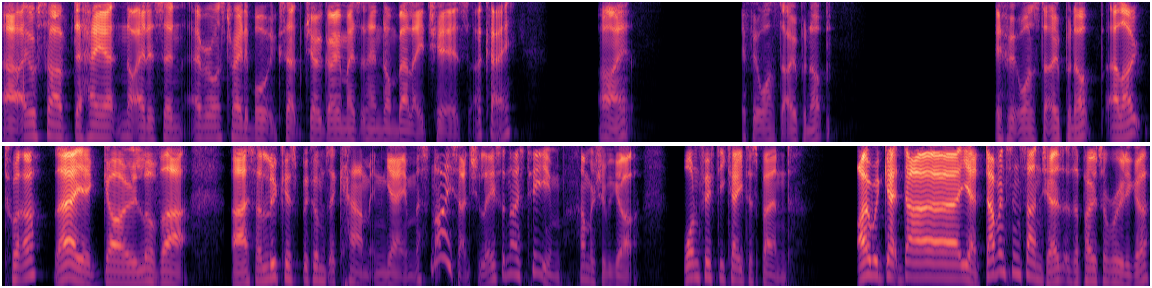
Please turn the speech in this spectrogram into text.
Uh, I also have De Gea, not Ederson. Everyone's tradable except Joe Gomez and Ndombele. Cheers. Okay. All right. If it wants to open up. If it wants to open up. Hello, Twitter. There you go. Love that. Uh, so Lucas becomes a cam in game. That's nice, actually. It's a nice team. How much have you got? 150k to spend. I would get, uh, yeah, Davinson Sanchez as opposed to Rudiger.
